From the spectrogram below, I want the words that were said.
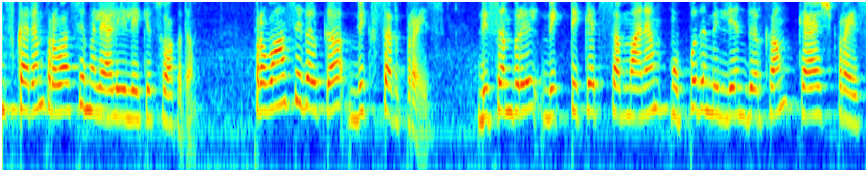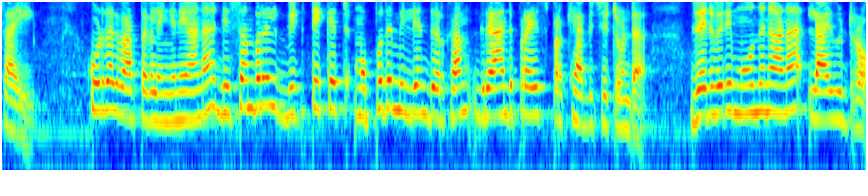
നമസ്കാരം. പ്രവാസി മലയാളിയിലേക്ക് സ്വാഗതം. പ്രവാസികൾക്ക് ബിഗ് സർപ്രൈസ് ഡിസംബറിൽ ബിഗ് ടിക്കറ്റ് സമ്മാനം മുപ്പത് മില്യൺ ദീർഘം ക്യാഷ് പ്രൈസായി കൂടുതൽ വാർത്തകൾ ഇങ്ങനെയാണ്. ഡിസംബറിൽ ബിഗ് ടിക്കറ്റ് മുപ്പത് മില്യൺ ദീർഘം ഗ്രാൻഡ് പ്രൈസ് പ്രഖ്യാപിച്ചിട്ടുണ്ട്. ജനുവരി മൂന്നിനാണ് ലൈവ് ഡ്രോ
